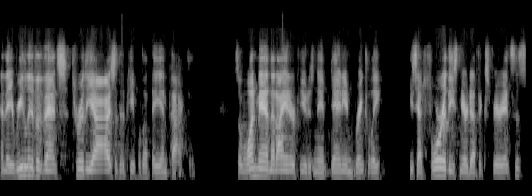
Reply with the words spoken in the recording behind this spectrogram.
And they relive events through the eyes of the people that they impacted. So one man that I interviewed is named Dannion Brinkley. He's had four of these near-death experiences.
